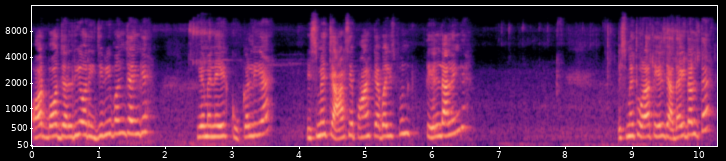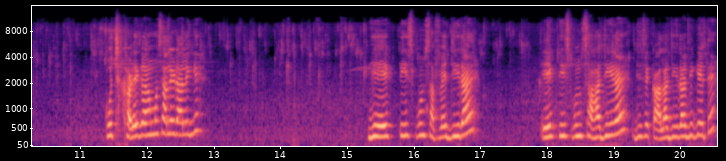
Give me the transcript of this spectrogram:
और बहुत जल्दी और इजी भी बन जाएँगे। ये मैंने एक कुकर लिया है, इसमें चार से पाँच टेबल स्पून तेल डालेंगे। इसमें थोड़ा तेल ज़्यादा ही डलता है। कुछ खड़े गरम मसाले डालेंगे। ये एक टीस्पून सफ़ेद जीरा है, एक टीस्पून शाह जीरा है, जिसे काला जीरा भी कहते हैं,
